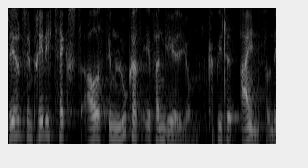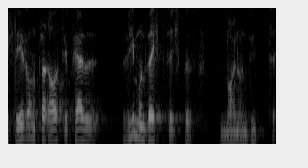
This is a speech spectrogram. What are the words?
lese uns den Predigtext aus dem Lukas-Evangelium, Kapitel 1, und ich lese uns daraus die Verse 67 bis 79.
